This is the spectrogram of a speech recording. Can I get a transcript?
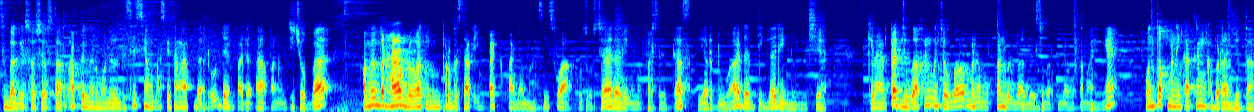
sebagai social startup dengan model bisnis yang masih sangat baru dan pada tahapan uji coba, kami berharap dapat memperbesar impact kepada mahasiswa, khususnya dari universitas tier 2 dan 3 di Indonesia. Skillanpad juga akan mencoba menemukan berbagai sumber pendapatan lainnya untuk meningkatkan keberlanjutan.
